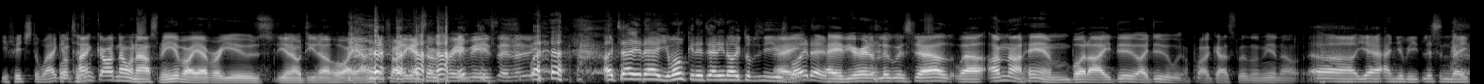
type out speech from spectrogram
you've hitched the wagon Well, to. thank God no one asked me if I ever used, you know, do you know who I am to try to get some freebies. I tell you now, you won't get into any nightclubs if you use hey, my name. hey, have you heard of Luke Fitzgerald? Well, I'm not him, but I do. I do a podcast with them, You know. Uh, yeah, and you'll be listen, mate.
